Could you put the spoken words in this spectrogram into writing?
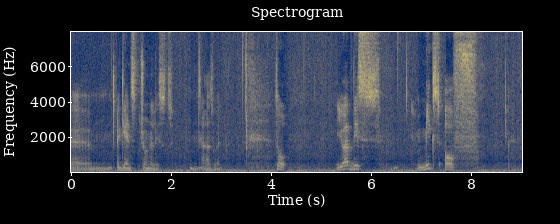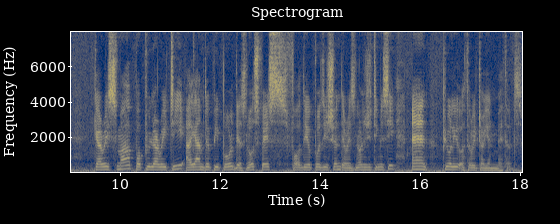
um, against journalists as well. So you have this mix of charisma, popularity, I am the people, there's no space for the opposition, there is no legitimacy, and purely authoritarian methods.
